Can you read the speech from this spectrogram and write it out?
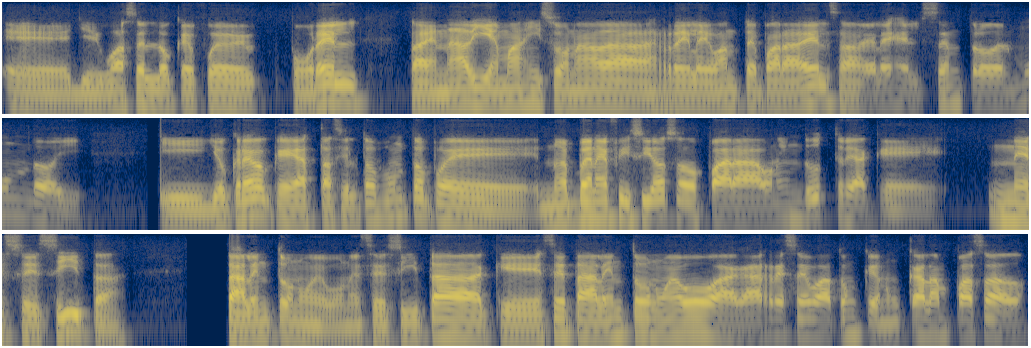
llegó a ser lo que fue por él nadie más hizo nada relevante para él, ¿sabe? Él es el centro del mundo y, yo creo que hasta cierto punto, pues, no es beneficioso para una industria que necesita talento nuevo, necesita que ese talento nuevo agarre ese batón que nunca le han pasado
